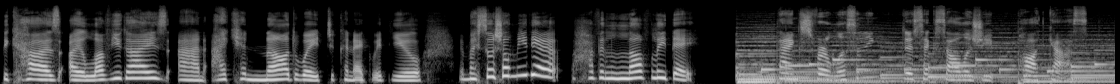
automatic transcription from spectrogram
because I love you guys and I cannot wait to connect with you in my social media. Have a lovely day. Thanks for listening to Sexology Podcast.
